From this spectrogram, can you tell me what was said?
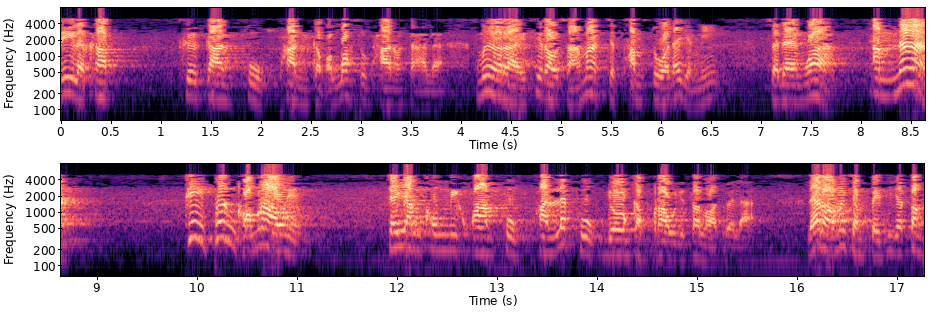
นี่แหละครับคือการผูกพันกับอัลลอฮ์สุบฮานาอัลตะลาเมื่อไรที่เราสามารถจะทำตัวได้อย่างนี้ แสดงว่าอำนาจที่พึ่งของเราเนี่ยจะยังคงมีความผูกพันและผูกโยงกับเราอยู่ตลอดเวลา และเราไม่จำเป็นที่จะต้อง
